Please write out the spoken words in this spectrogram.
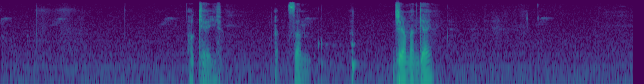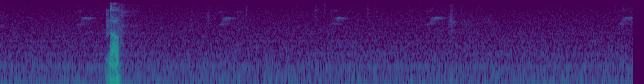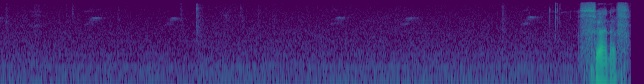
Okay. Some German guy. No. Fair enough.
